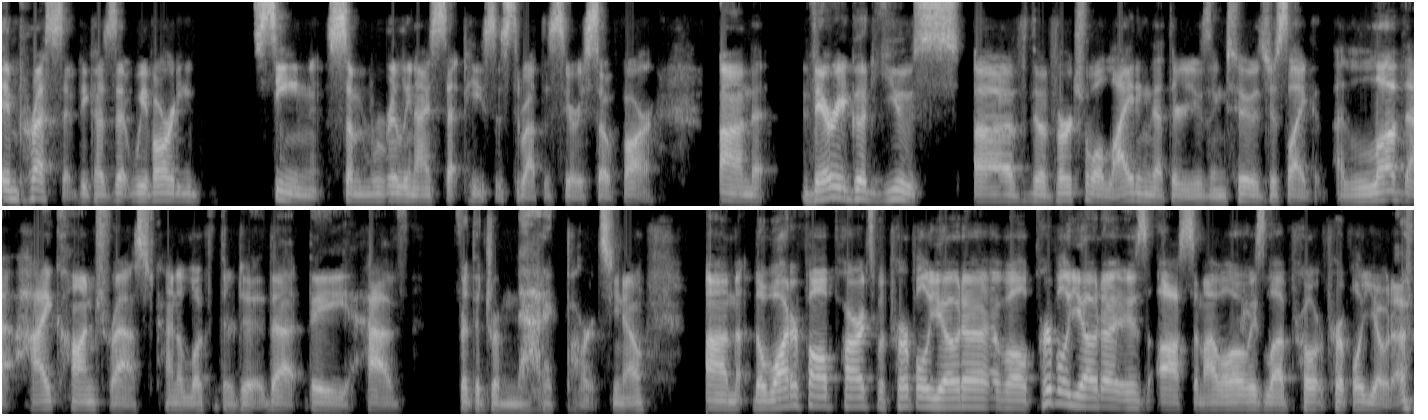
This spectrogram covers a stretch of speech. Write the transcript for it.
impressive because that we've already seen some really nice set pieces throughout the series so far um very good use of the virtual lighting that they're using too. It's just like I love that high contrast kind of look that they're that they have for the dramatic parts. You know, um, the waterfall parts with Purple Yoda. Well, Purple Yoda is awesome. I will always love Purple Yoda.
